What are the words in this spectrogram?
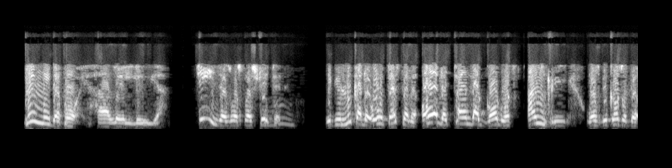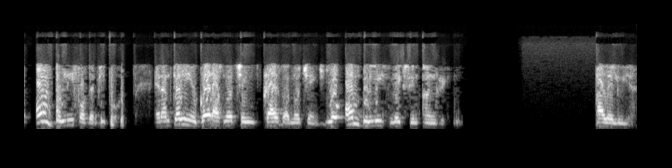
Bring me the boy. Hallelujah. Jesus was frustrated. Mm. If you look at the Old Testament, all the time that God was angry was because of the unbelief of the people. And I'm telling you, God has not changed, Christ has not changed. Your unbelief makes him angry. Hallelujah.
